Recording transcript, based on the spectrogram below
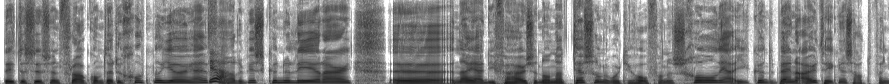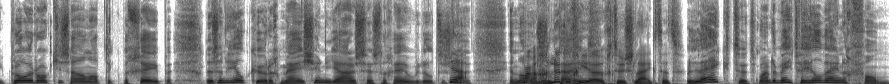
Dit is dus een vrouw, komt uit een goed milieu. Hè, Ja. Vader wiskundeleraar. Eh, nou ja, die verhuizen dan naar Texel. Dan wordt hij hoofd van een school. Ja, je kunt het bijna uittekenen. Ze had van die plooirokjes aan, had ik begrepen. Dus een heel keurig meisje in de jaren zestig. Hè. Ik bedoel, het is Ja, een, een Maar een gelukkige tijd. jeugd dus, lijkt het. Lijkt het, maar daar weten we heel weinig van.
